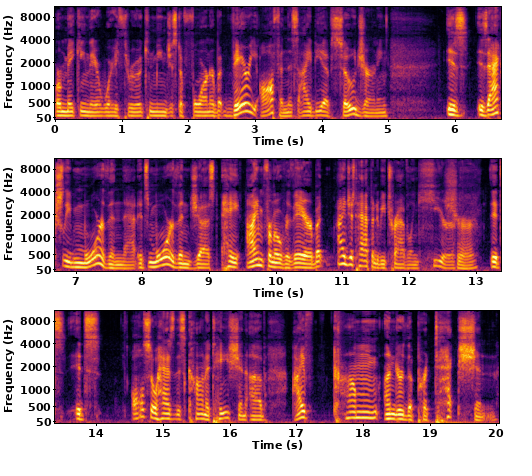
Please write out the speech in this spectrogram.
or making their way through. It can mean just a foreigner, but very often this idea of sojourning is is actually more than that. It's more than just, hey, I'm from over there, but I just happen to be traveling here. Sure. It's it's also has this connotation of I've come under the protection.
